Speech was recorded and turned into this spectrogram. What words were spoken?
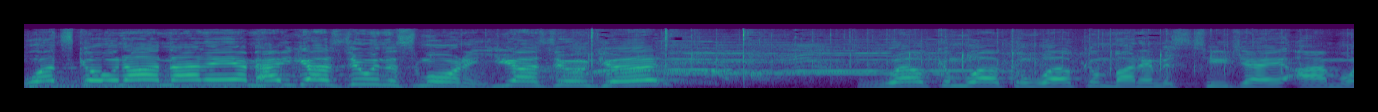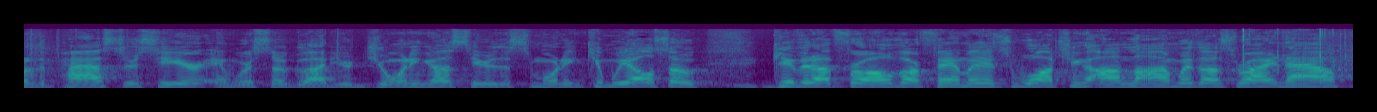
What's going on, 9 a.m.? How you guys doing this morning? You guys doing good? Welcome, welcome, welcome. My name is TJ. I'm one of the pastors here, and we're so glad you're joining us here this morning. Can we also give it up for all of our family that's watching online with us right now?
